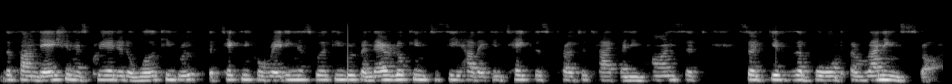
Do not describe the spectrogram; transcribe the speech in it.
the foundation has created a working group, the Technical Readiness Working Group, and they're looking to see how they can take this prototype and enhance it so it gives the board a running start.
